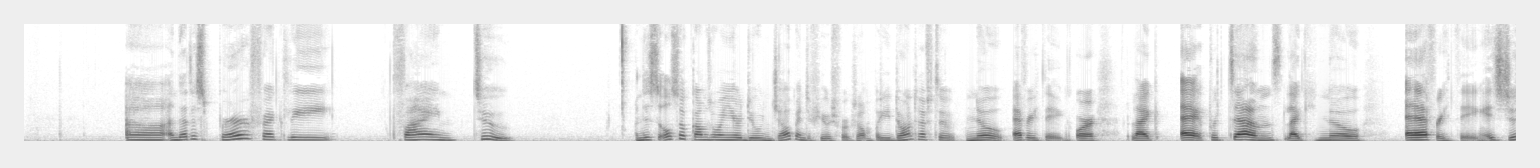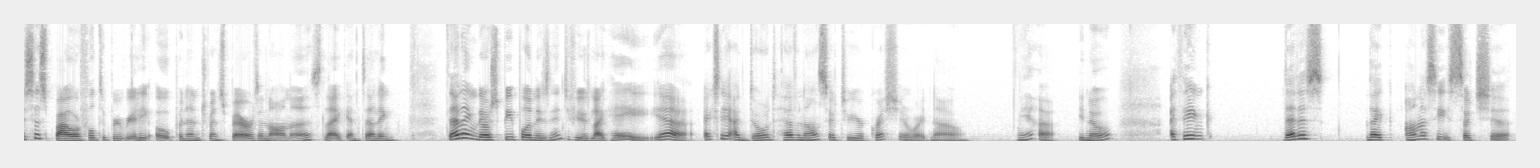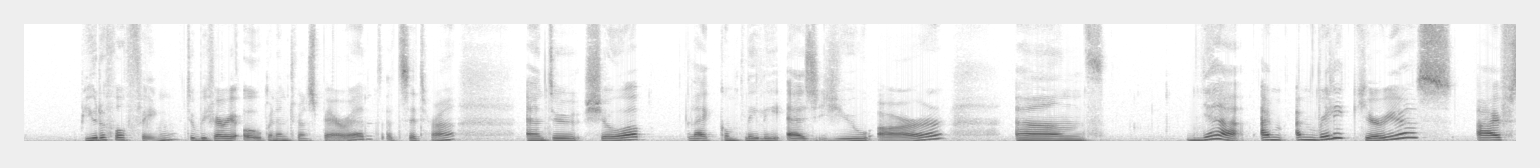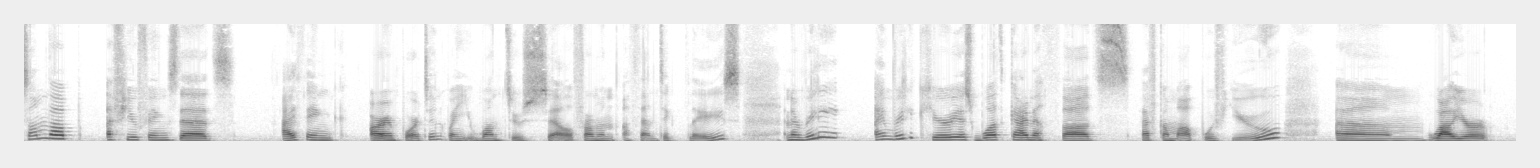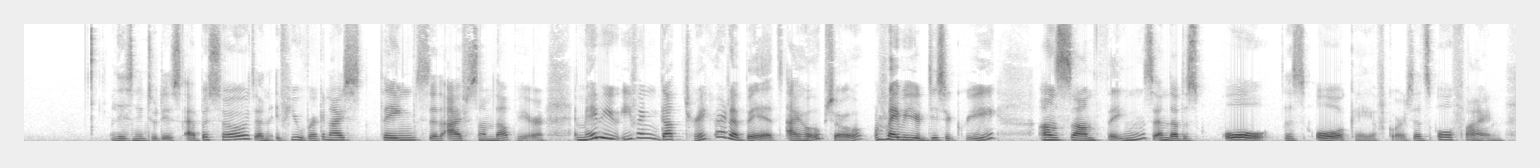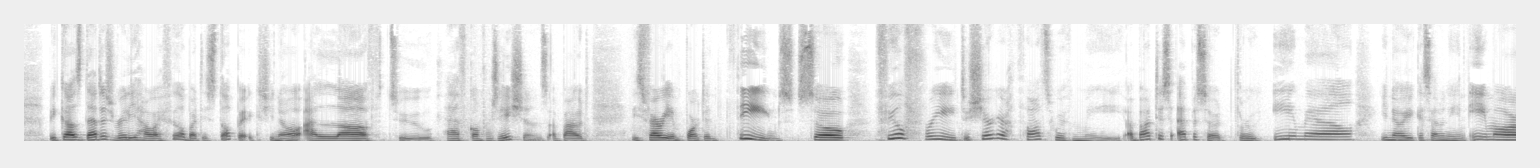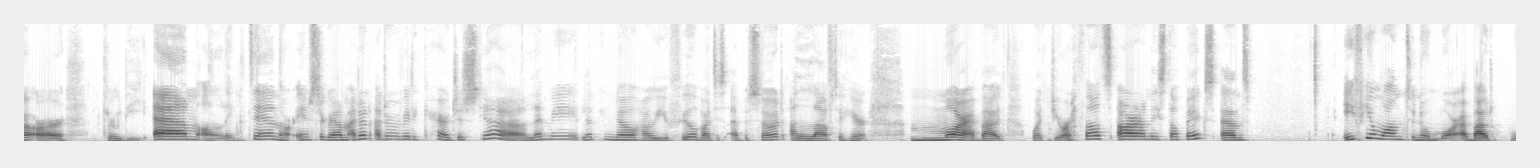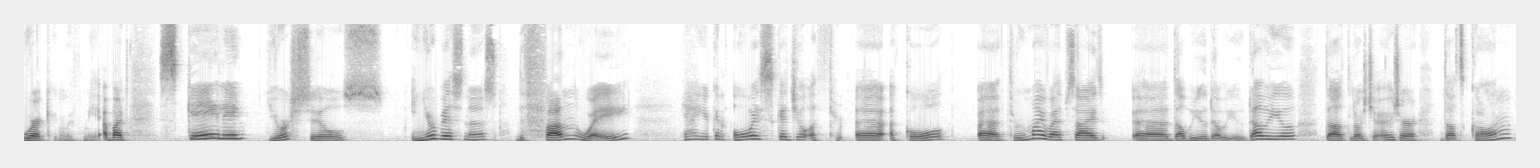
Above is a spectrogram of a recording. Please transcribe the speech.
uh, and that is perfectly fine too and this also comes when you're doing job interviews for example. You don't have to know everything or like eh, pretend like you know everything. It's just as powerful to be really open and transparent and honest like and telling telling those people in these interviews like hey yeah actually i don't have an answer to your question right now. Yeah you know? I think that is like honesty is such a beautiful thing to be very open and transparent etc and to show up like completely as you are. And yeah i'm i'm really curious. I've summed up a few things that i think are important when you want to sell from an authentic place. And i really i'm really curious what kind of thoughts have come up with you um, while you're listening to this episode and if you recognize things that I've summed up here. And maybe you even got triggered a bit. I hope so. Maybe you disagree on some things and that is all that's all okay of course that's all fine because that is really how i feel about these topics you know i love to have conversations about these very important themes so feel free to share your thoughts with me about this episode through email you know you can send me an email or through DM on LinkedIn or Instagram. I don't I don't really care. Just yeah, let me let me know how you feel about this episode. I love to hear more about what your thoughts are on these topics and if you want to know more about working with me, about scaling your sales in your business the fun way, yeah, you can always schedule a, th- uh, a call uh, through my website uh, www.lotjeeuser.com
